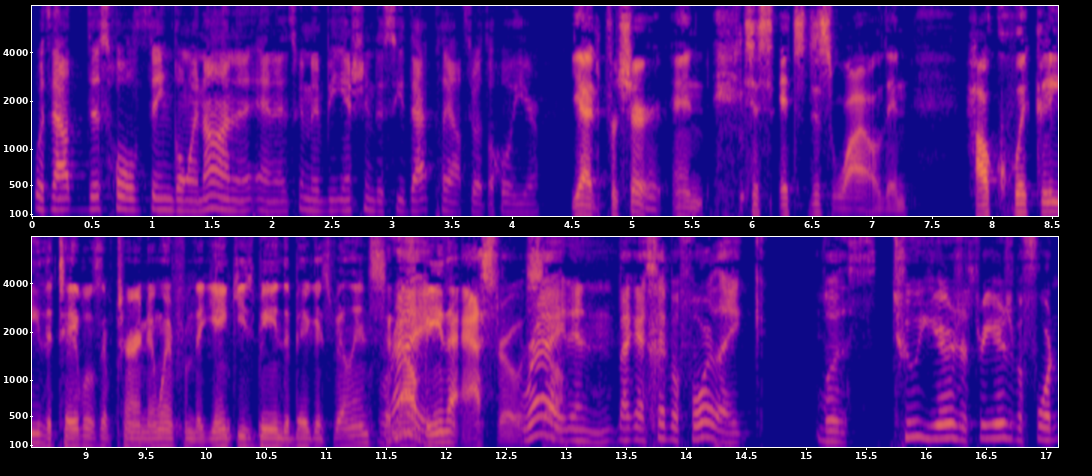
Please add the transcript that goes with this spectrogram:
without this whole thing going on," and, and it's going to be interesting to see that play out throughout the whole year. Yeah, for sure. And it's just it's just wild and how quickly the tables have turned. It went from the Yankees being the biggest villains to now being the Astros. so- Right, and like I said before, like with two years or three years before,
